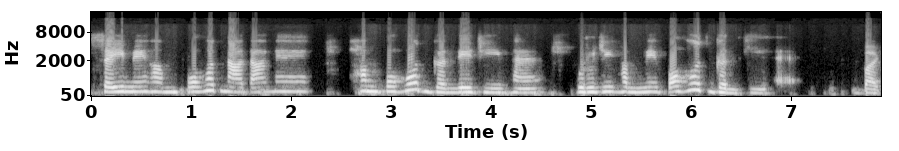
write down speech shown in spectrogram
सही में हम बहुत नादान हैं, हम बहुत गंदे जीव हैं। गुरुजी, हमें बहुत गंदगी है। बट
